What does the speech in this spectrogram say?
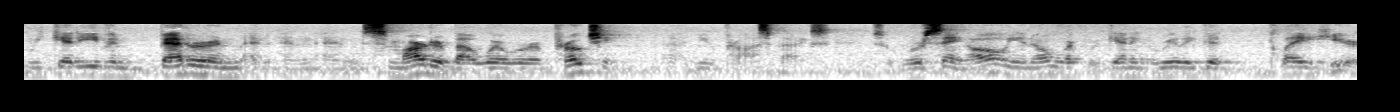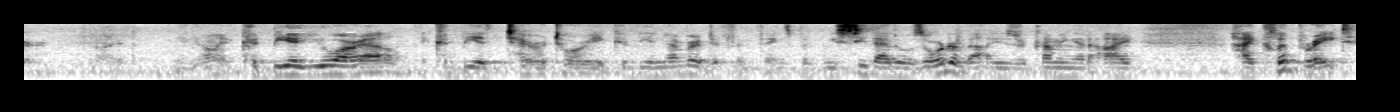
we get even better and, and, and smarter about where we're approaching uh, new prospects. So we're saying, oh, you know, we're, we're getting a really good play here. Right. You know, it could be a URL, it could be a territory, it could be a number of different things. But we see that those order values are coming at a high, high clip rate,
